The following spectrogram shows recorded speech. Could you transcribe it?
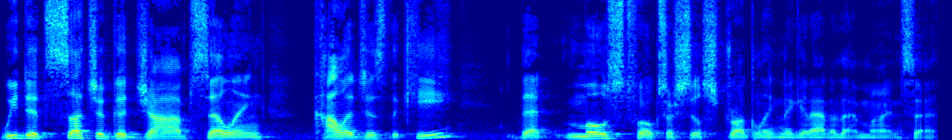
We did such a good job selling college is the key that most folks are still struggling to get out of that mindset.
